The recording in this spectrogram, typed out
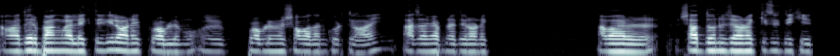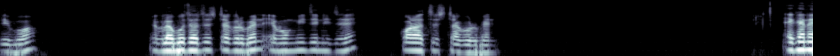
আমাদের বাংলা লিখতে গেলে অনেক প্রবলেম প্রবলেমের সমাধান করতে হয়। আজ আমি আপনাদের অনেক, আমার সাধ্য অনুযায়ী অনেক কিছু দেখিয়ে দেব। এগুলো বোঝার চেষ্টা করবেন এবং নিজে নিজে করার চেষ্টা করবেন। এখানে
